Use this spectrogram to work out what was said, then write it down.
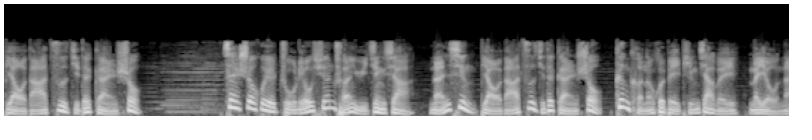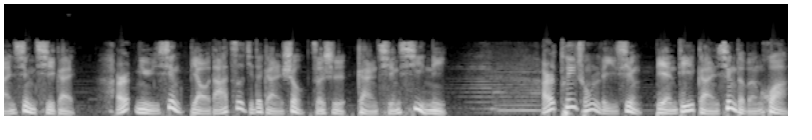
表达自己的感受，在社会主流宣传语境下，男性表达自己的感受更可能会被评价为没有男性气概，而女性表达自己的感受则是感情细腻，而推崇理性。贬低感性的文化，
